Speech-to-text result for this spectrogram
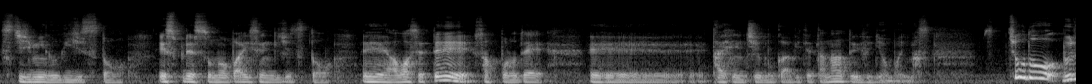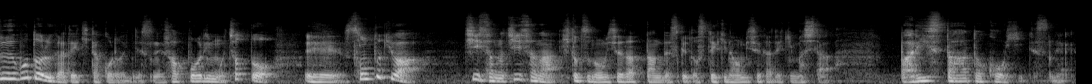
スチーミング技術とエスプレッソの焙煎技術と、えー、合わせて札幌で、えー、大変注目を浴びてたなというふうに思います。ちょうどブルーボトルができた頃にですね札幌にもちょっと、えー、その時は小さな小さな一つのお店だったんですけど素敵なお店ができましたバリスタートコーヒーですね、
